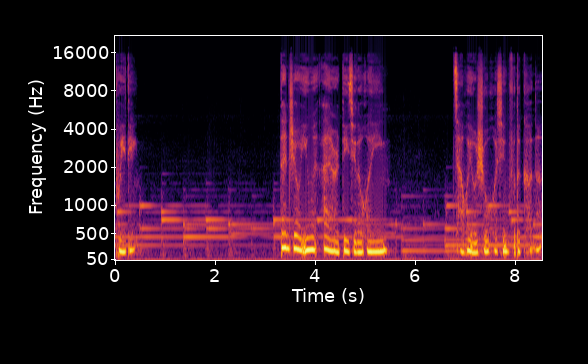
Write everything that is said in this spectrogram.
不一定。但只有因为爱而缔结的婚姻，才会有收获幸福的可能。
